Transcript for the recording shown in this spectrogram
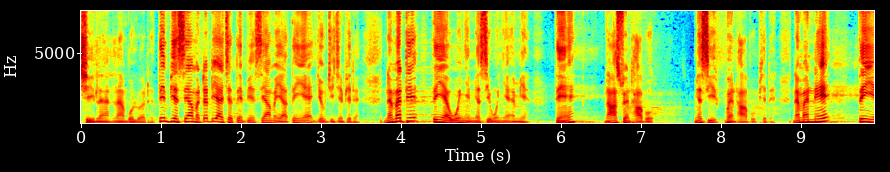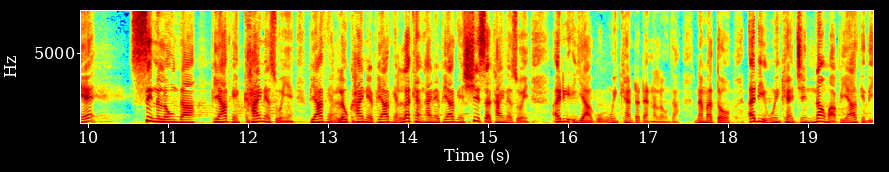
ခြေလန်းလှမ်းဖို့လိုအပ်တယ်သင်ပြင်ဆင်ရမယ်တတိယချက်သင်ပြင်ဆင်ရမယ်ရာသင်ရဲ့ယုံကြည်ခြင်းဖြစ်တယ်နံပါတ်1သင်ရဲ့ဝိညာဉ်မျက်စိဝိညာဉ်အမြင်သင်နားဆွင့်ထားဖို့မျက်စိဖွင့်ထားဖို့ဖြစ်တယ်နံပါတ်2သင်ရဲ့ စိတ်နှလုံးသားဘုရားသခင်ခိုင်းနေဆိုရင်ဘုရားသခင်လှုပ်ခိုင်းနေဘုရားသခင်လက်ခံခိုင်းနေဘုရားသခင်ရှေ့ဆက်ခိုင်းနေဆိုရင်အဲ့ဒီအရာကိုဝန်ခံတတ်တဲ့နှလုံးသားနံပါတ်3အဲ့ဒီဝန်ခံခြင်းနောက်မှာဘုရားသခင်ဒီ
